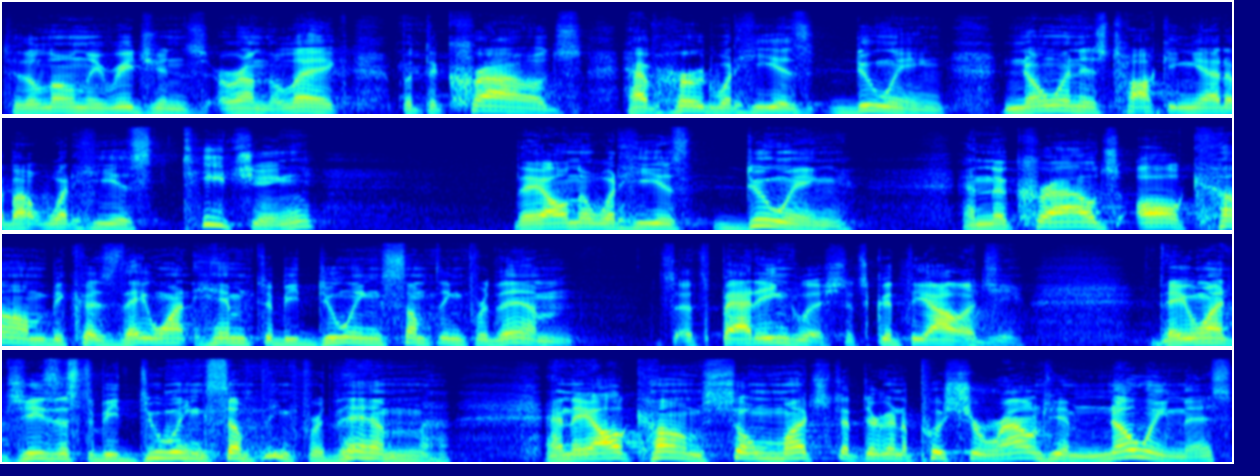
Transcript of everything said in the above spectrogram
to the lonely regions around the lake, but the crowds have heard what he is doing. No one is talking yet about what he is teaching. They all know what he is doing. And the crowds all come because they want him to be doing something for them. It's, it's bad English, it's good theology. They want Jesus to be doing something for them. And they all come so much that they're going to push around him. Knowing this,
